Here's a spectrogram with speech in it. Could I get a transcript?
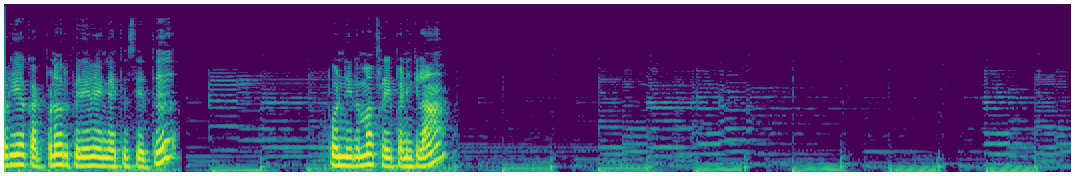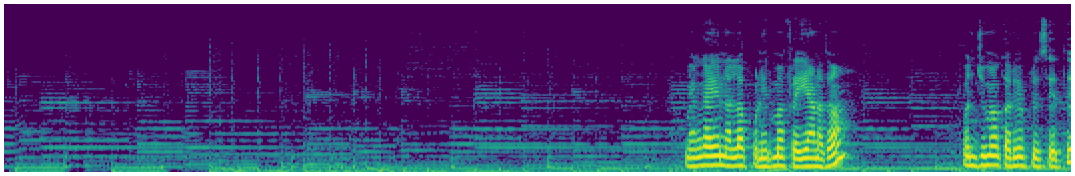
பொடியாக கட் பண்ண ஒரு பெரிய வெங்காயத்தை சேர்த்து பொன்னிறமாக ஃப்ரை பண்ணிக்கலாம். வெங்காயம் நல்லா பொன்னிறமாக ஃப்ரை ஆனதும் கொஞ்சமாக கருவேப்பிலை சேர்த்து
